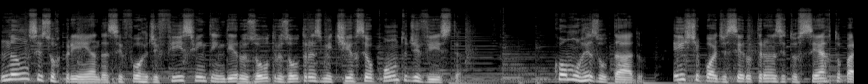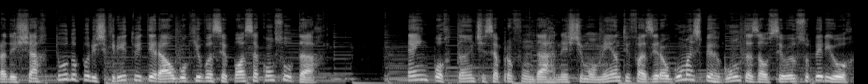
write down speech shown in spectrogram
Não se surpreenda se for difícil entender os outros ou transmitir seu ponto de vista. Como resultado, este pode ser o trânsito certo para deixar tudo por escrito e ter algo que você possa consultar. É importante se aprofundar neste momento e fazer algumas perguntas ao seu eu superior,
